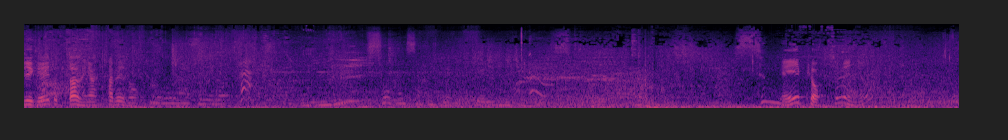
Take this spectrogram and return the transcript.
야무지게 해줬다 그냥 탑에서 AP 없으면요?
